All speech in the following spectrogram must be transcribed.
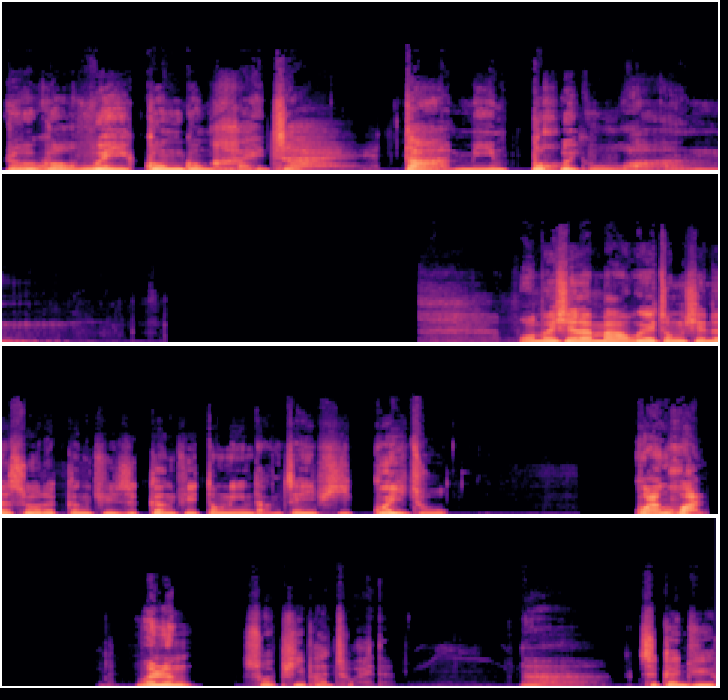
如果魏公公还在，大明不会亡。”我们现在骂魏忠贤的所有的根据，是根据东林党这一批贵族、官宦、文人所批判出来的。啊，是根据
